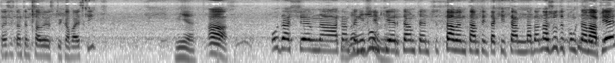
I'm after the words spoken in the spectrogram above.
to jest tamten cały strój hawajski. Nie. A, uda się na tamten bunkier, tamten przy samym tamtej takiej tam na, na żółty punkt na mapie.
